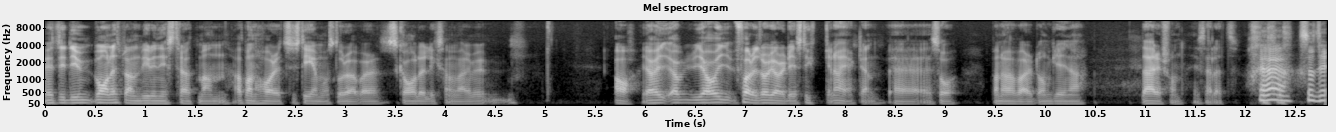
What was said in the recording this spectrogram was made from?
Vet, det är vanligt bland violinister att man, att man har ett system och står och övar skalor. Liksom. Ja, jag, jag, jag föredrar att göra det i styckena egentligen. Eh, så. Man övar de grejerna därifrån istället. Ja, så du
